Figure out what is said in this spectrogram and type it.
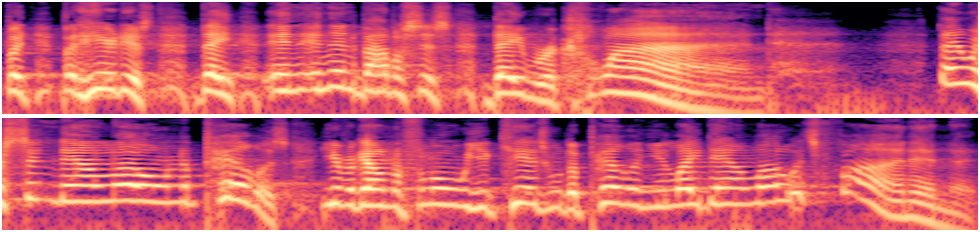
But but here it is. They and, and then the Bible says they reclined. They were sitting down low on the pillows. You ever got on the floor with your kids with a pillow and you lay down low? It's fun, isn't it?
